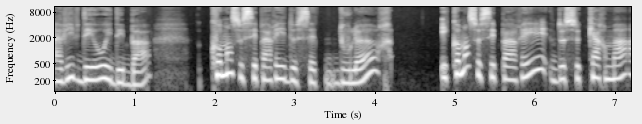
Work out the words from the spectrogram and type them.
à vivre des hauts et des bas. Comment se séparer de cette douleur et comment se séparer de ce karma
